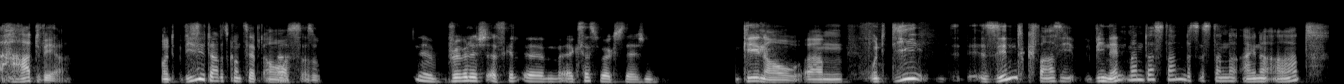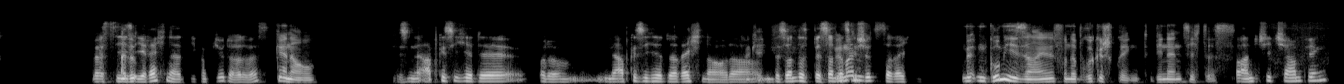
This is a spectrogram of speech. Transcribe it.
Hardware. Und wie sieht da das Konzept aus? Also, Privileged ähm, Access Workstation. Genau. Ähm, und die sind quasi, wie nennt man das dann? Das ist dann eine Art. Was die, also, die Rechner, die Computer oder was? Genau. Das ist eine abgesicherte oder ein abgesicherter Rechner oder okay. ein besonders, besonders geschützter Rechner. Mit einem Gummiseil von der Brücke springt. Wie nennt sich das? Bungee Jumping.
